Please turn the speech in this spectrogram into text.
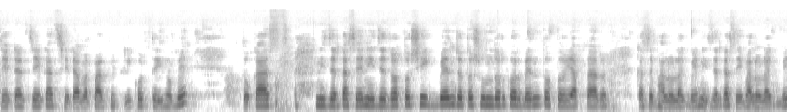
যেটার যে কাজ সেটা আমার পারফেক্টলি করতেই হবে। কাজ নিজের কাছে, নিজে যত শিখবেন, যত সুন্দর করবেন, ততই আপনার কাছে ভালো লাগবে, নিজের কাছেই ভালো লাগবে।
